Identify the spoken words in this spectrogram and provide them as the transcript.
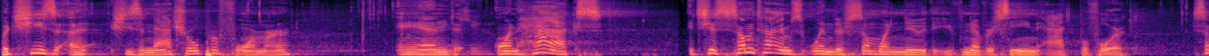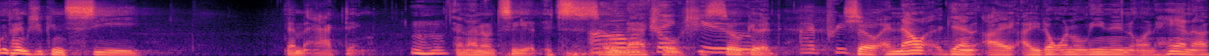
but she's a she's a natural performer, and on hacks, it's just sometimes when there's someone new that you've never seen act before, sometimes you can see them acting. And I don't see it. It's so Mm-hmm. Oh, natural. She's so good. I appreciate So, and now again, I, I don't want to lean in on Hannah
